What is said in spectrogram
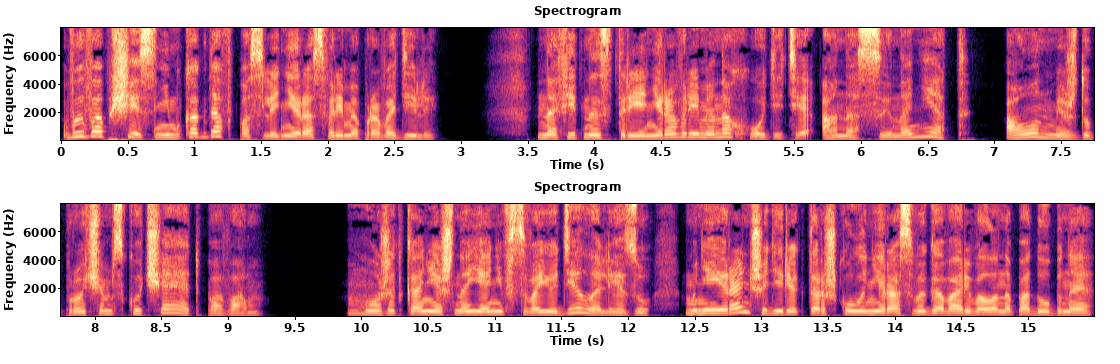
Вы вообще с ним когда в последний раз время проводили? На фитнес-тренера время находите, а на сына нет, а он, между прочим, скучает по вам». «Может, конечно, я не в свое дело лезу, мне и раньше директор школы не раз выговаривала на подобное,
